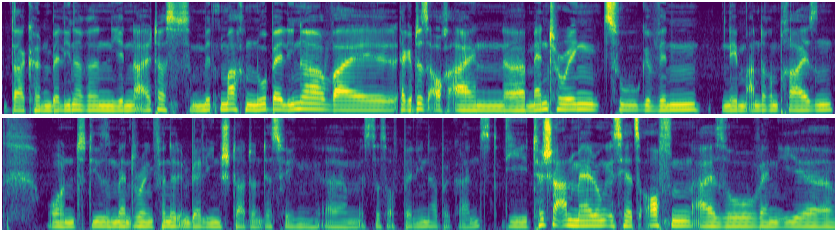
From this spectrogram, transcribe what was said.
Da können Berlinerinnen jeden Alters mitmachen, nur Berliner, weil da gibt es auch ein äh, Mentoring zu gewinnen neben anderen Preisen. Und dieses Mentoring findet in Berlin statt und deswegen ähm, ist das auf Berliner begrenzt. Die Tischeanmeldung ist jetzt offen, also wenn ihr,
